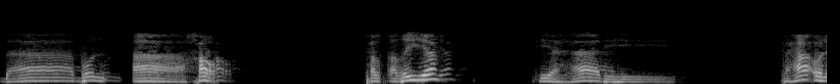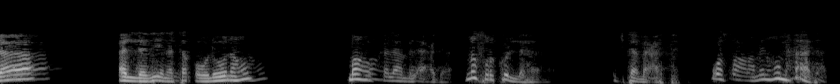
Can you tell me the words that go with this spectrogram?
باب آخر. فالقضية هي هذه. فهؤلاء الذين تقولونهم ما هو كلام الأعداء؟ مصر كلها اجتمعت وصار منهم هذا.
